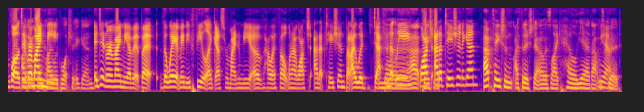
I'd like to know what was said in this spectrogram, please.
well it didn't don't remind think I me would watch it again. it didn't remind me of it but the way it made me feel i guess reminded me of how i felt when i watched adaptation but i would definitely watch Adaptation- adaptation again Adaptation. I finished it. I was like, hell yeah, that was Yeah. good.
